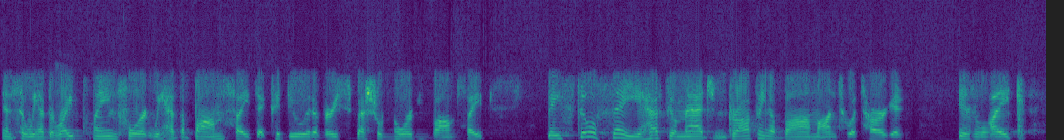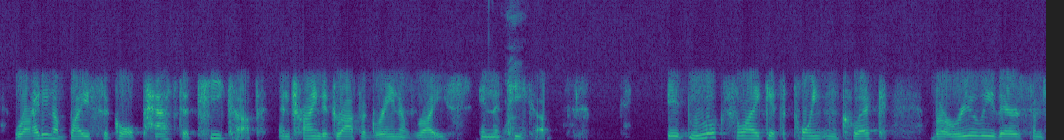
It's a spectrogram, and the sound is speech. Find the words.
And so we had the right mm. plane for it. We had the bomb sight that could do it, a very special Norden bomb sight. They still say you have to imagine dropping a bomb onto a target is like riding a bicycle past a teacup and trying to drop a grain of rice in the wow. teacup. It looks like it's point and click, but really there's some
